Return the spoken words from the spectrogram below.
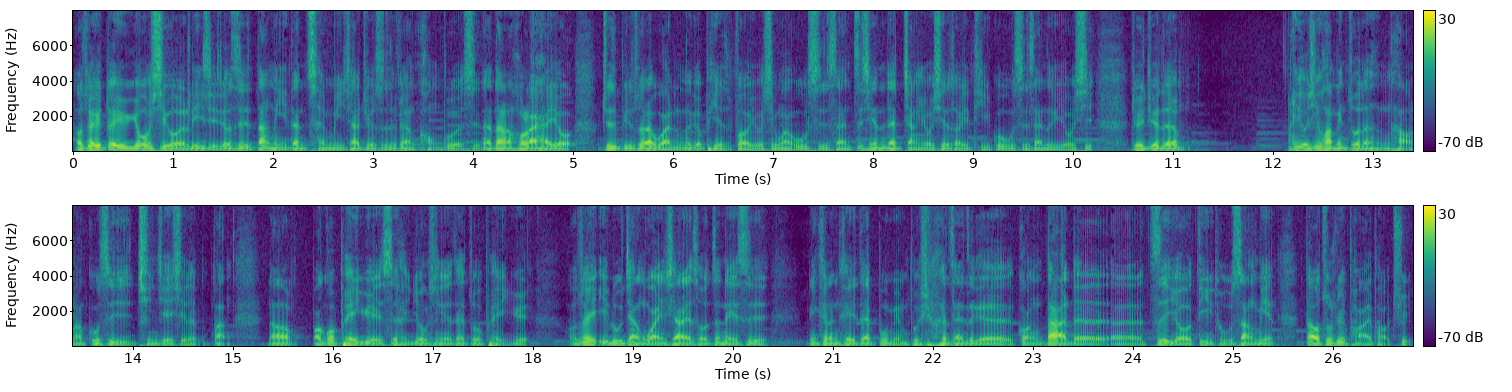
好，所以对于游戏我的理解就是，当你一旦沉迷下去，是非常恐怖的事。那当然后来还有就是，比如说在玩那个 PS4 游戏，玩巫师三，之前在讲游戏的时候也提过巫师三这个游戏，就觉得游戏画面做的很好，然后故事情节写的很棒，然后包括配乐也是很用心的在做配乐。哦所以一路这样玩下来的时候，真的也是。你可能可以在不眠不休，在这个广大的呃自由地图上面到处去跑来跑去，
